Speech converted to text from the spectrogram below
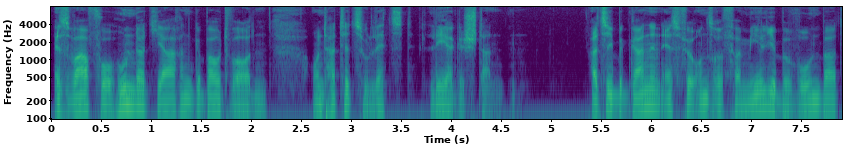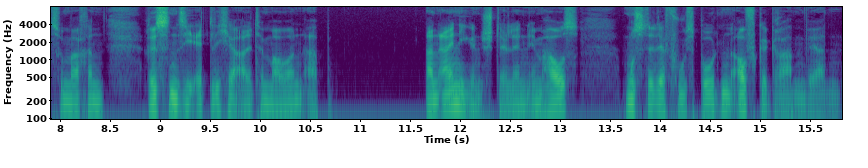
Es war vor hundert Jahren gebaut worden und hatte zuletzt leer gestanden. Als sie begannen, es für unsere Familie bewohnbar zu machen, rissen sie etliche alte Mauern ab. An einigen Stellen im Haus musste der Fußboden aufgegraben werden.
